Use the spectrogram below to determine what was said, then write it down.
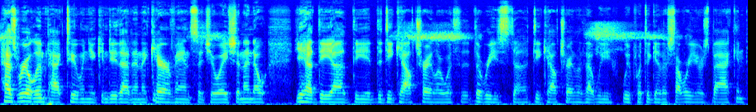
has real impact too when you can do that in a caravan situation. I know you had the uh, the the decal trailer with the, the Wreaths uh, decal trailer that we we put together several years back, and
